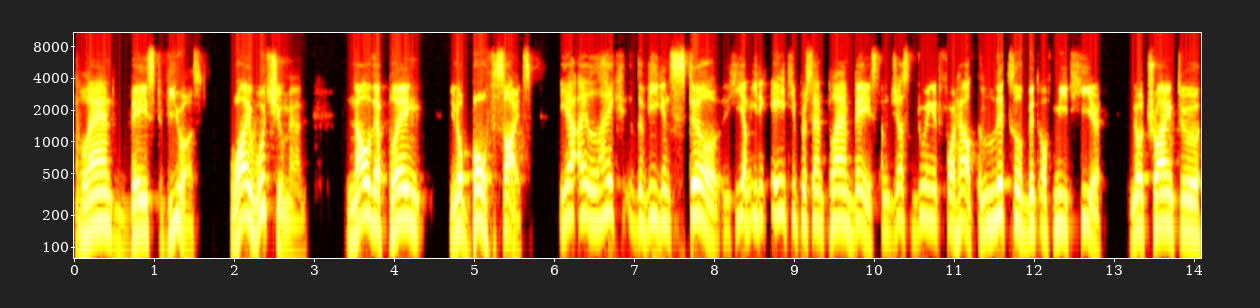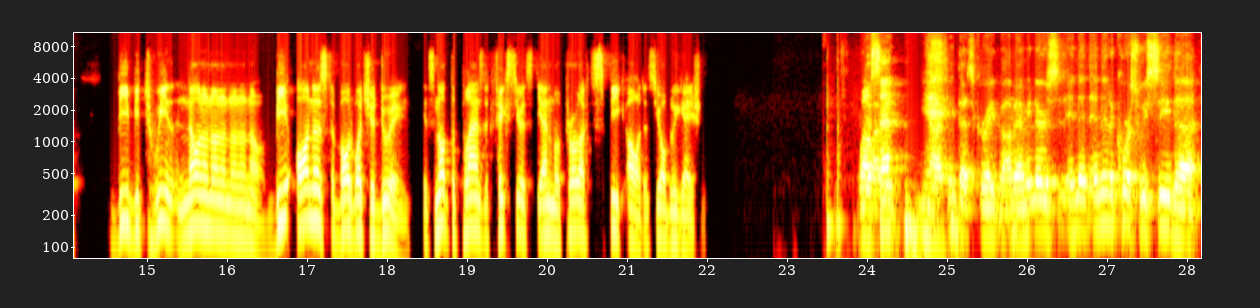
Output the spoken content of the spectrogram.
plant-based viewers. Why would you, man? Now they're playing, you know, both sides. Yeah, I like the vegan still. Here I'm eating 80% plant-based. I'm just doing it for health. A little bit of meat here. You know, trying to be between no no no no no no no be honest about what you're doing it's not the plants that fix you it's the animal product speak out it's your obligation well yeah, said. I mean, yeah, I think that's great, Bobby. I mean, there's and then and then of course we see the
